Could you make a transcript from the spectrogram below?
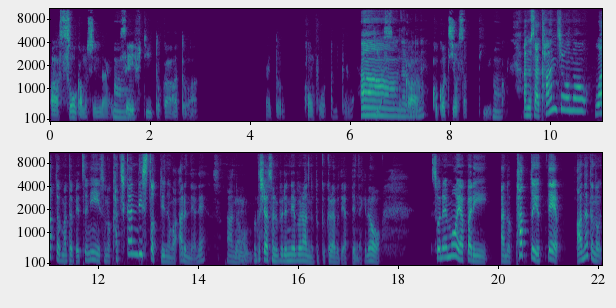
あ、そうかもしんない。うんセーフティーとか、あとは、えっと、コンフォートみたいな。ああ、なるほどね。心地よさっていうのが。あのさ、感情の輪とまた別に、その価値観リストっていうのがあるんだよね。あの、うん私はそのブルネ・ブラウンのブッククラブでやってんだけど、それもやっぱり、あの、パッと言って、あなたの、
